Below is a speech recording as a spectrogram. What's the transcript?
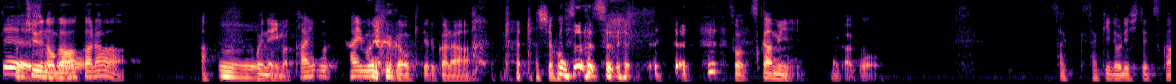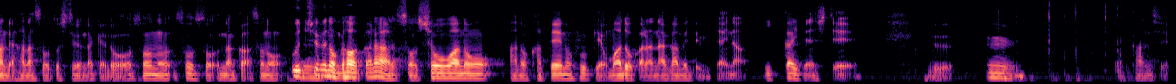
で、宇宙の側からら、うん、うん。これね、今タイム、タイムラグが起きてるから、た 多少、そうですね。そう、つかみ、なんかこう、さ先取りして掴んで話そうとしてるんだけど、その、そうそう、なんかその宇宙の側から、その昭和のあの家庭の風景を窓から眺めてみたいな、一回転してるうん。感じ。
